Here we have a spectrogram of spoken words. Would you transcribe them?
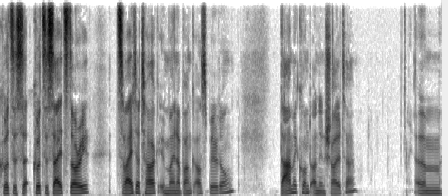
kurze, kurze Side-Story. Zweiter Tag in meiner Bankausbildung. Dame kommt an den Schalter, ähm,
